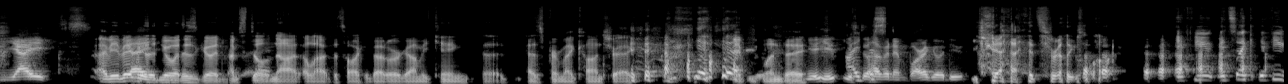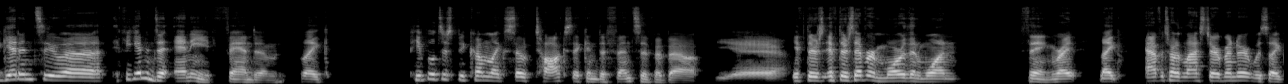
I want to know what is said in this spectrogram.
Yikes! I mean, maybe Right. the new one is good. I'm still Right. not allowed to talk about Origami King uh, as per my contract. maybe one day. you you, you still just- have an embargo, dude. Yeah, it's really long. if you, it's like if you get into uh, if you get into any fandom, like people just become like so toxic and defensive about Yeah, if there's if there's ever more than one thing, right? Like Avatar: The Last Airbender was like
